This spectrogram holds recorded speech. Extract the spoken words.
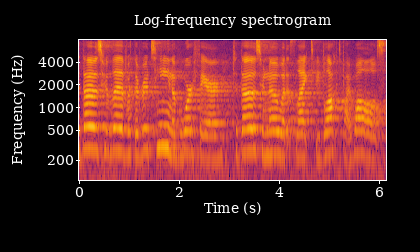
to those who live with the routine of warfare, to those who know what it's like to be blocked by walls,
